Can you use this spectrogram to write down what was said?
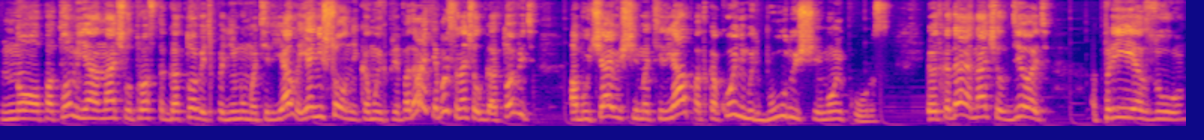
Но потом я начал просто готовить по нему материалы. Я не шел никому их преподавать, я просто начал готовить обучающий материал под какой-нибудь будущий мой курс. И вот когда я начал делать презу,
